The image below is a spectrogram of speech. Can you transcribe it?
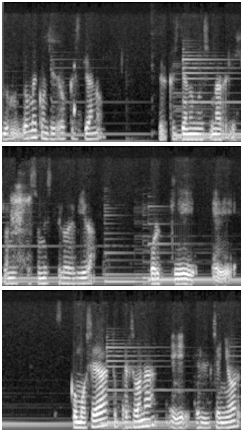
yo, yo, me considero cristiano, ser cristiano no es una religión, es, un estilo de vida, porque eh, como sea tu persona, eh, el Señor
